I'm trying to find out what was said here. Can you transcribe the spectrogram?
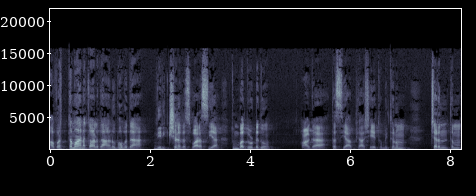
ಆ ವರ್ತಮಾನ ಕಾಲದ ಅನುಭವದ ನಿರೀಕ್ಷಣದ ಸ್ವಾರಸ್ಯ ತುಂಬ ದೊಡ್ಡದು. ಆಗ ತಸ್ಯ ಅಭ್ಯಾಸೇತು ಮಿಥುನಂ ಚರಂತಂ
